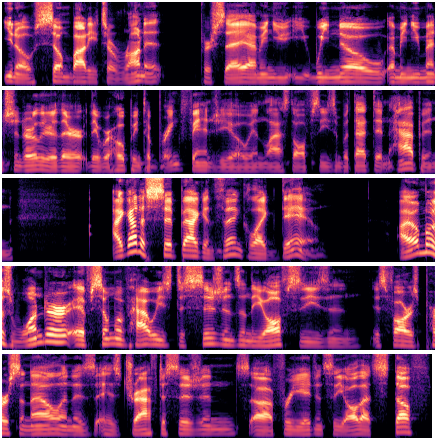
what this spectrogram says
you know, somebody to run it per se. I mean, you, you we know. I mean, you mentioned earlier they they were hoping to bring Fangio in last offseason, but that didn't happen. I got to sit back and think, like, damn. I almost wonder if some of Howie's decisions in the offseason, as far as personnel and his, his draft decisions, uh, free agency, all that stuff,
